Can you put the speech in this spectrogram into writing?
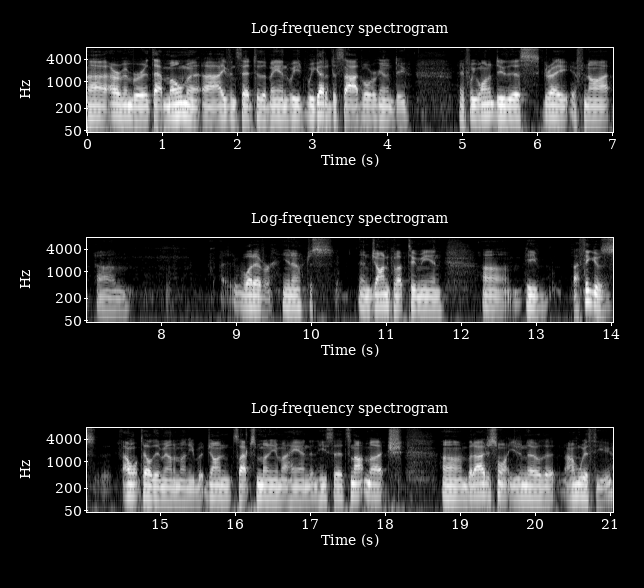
Uh, I remember at that moment, uh, I even said to the band, we we got to decide what we're going to do. If we want to do this, great. If not, um, whatever, you know. Just and John came up to me and um, he, I think it was I won't tell the amount of money, but John slapped some money in my hand and he said, It's not much, um, but I just want you to know that I'm with you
